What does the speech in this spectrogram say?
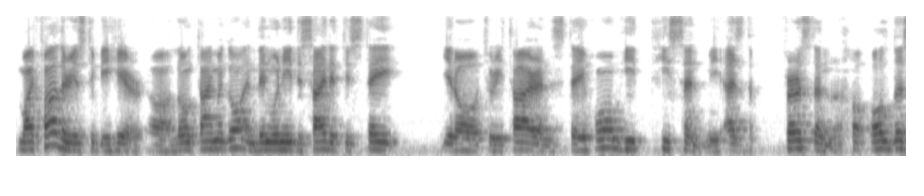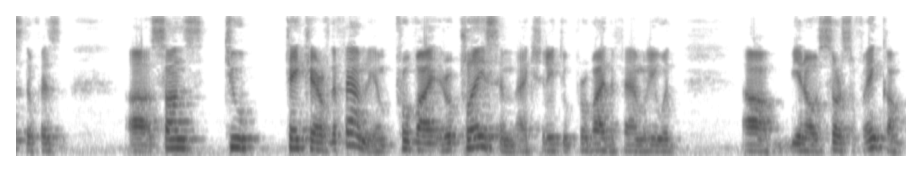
my father used to be here a long time ago, and then when he decided to stay, you know, to retire and stay home, he he sent me as the first and oldest of his uh, sons to take care of the family and provide replace him actually to provide the family with uh, you know source of income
